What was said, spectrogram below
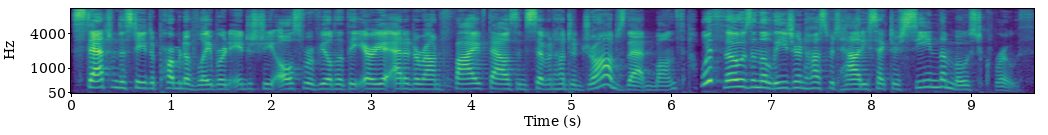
Stats from the State Department of Labor and Industry also revealed that the area added around 5,700 jobs that month, with those in the leisure and hospitality sector seeing the most growth.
